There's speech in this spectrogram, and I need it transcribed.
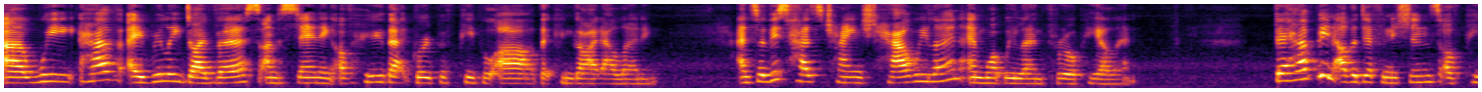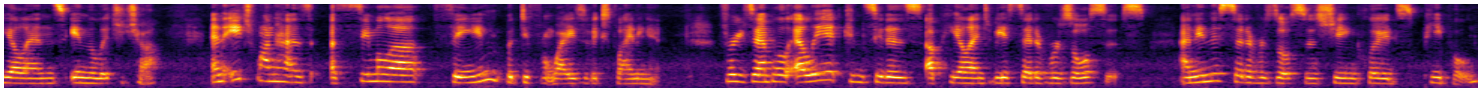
uh, we have a really diverse understanding of who that group of people are that can guide our learning. And so this has changed how we learn and what we learn through a PLN. There have been other definitions of PLNs in the literature, and each one has a similar theme, but different ways of explaining it. For example, Eliot considers a PLN to be a set of resources. And in this set of resources, she includes people,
